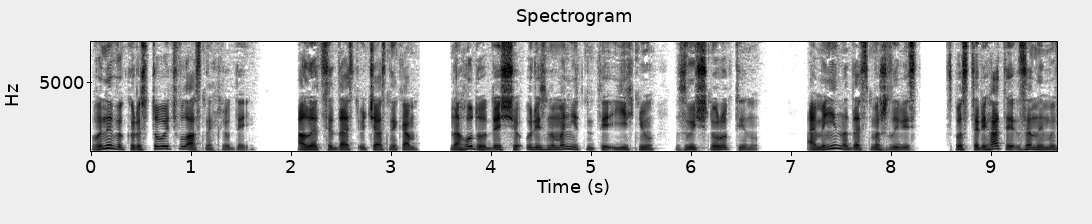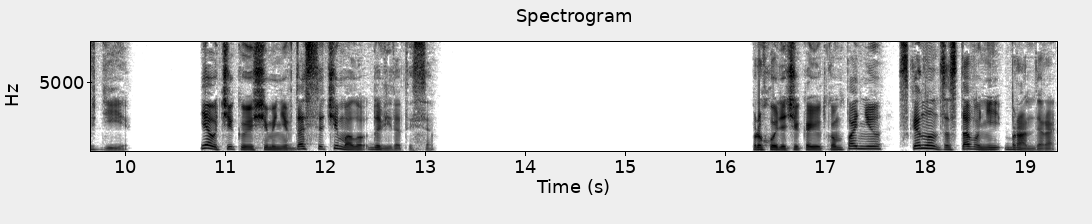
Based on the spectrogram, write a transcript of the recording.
вони використовують власних людей. Але це дасть учасникам нагоду дещо урізноманітнити їхню звичну рутину, а мені надасть можливість спостерігати за ними в дії. Я очікую, що мені вдасться чимало довідатися. Проходячи кают компанію, Скенланд застав у ній брандера,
